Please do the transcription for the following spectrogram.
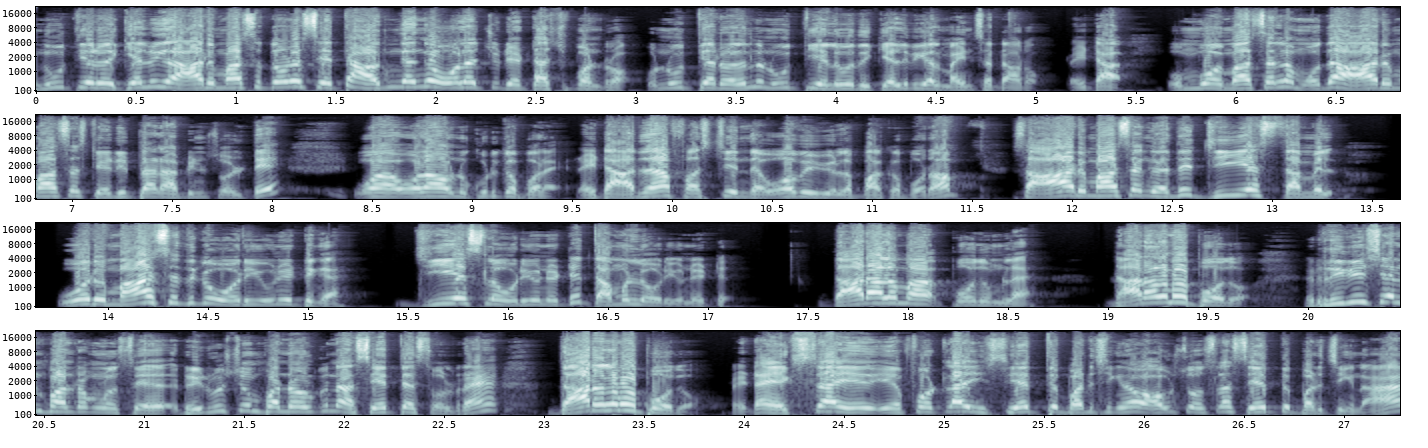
நூற்றி அறுபது கேள்விகள் ஆறு மாதத்தோட சேர்த்து அங்கங்கே ஓலச்சுடியை டச் பண்ணுறோம் நூற்றி அறுபதுலேருந்து அறுபதுல எழுபது கேள்விகள் மைண்ட் செட் ஆகும் ரைட்டா ஒம்பது மாதத்தில் முத ஆறு மாதம் ஸ்டடி பிளான் அப்படின்னு சொல்லிட்டு உ- நான் ஒன்று கொடுக்க போகிறேன் ரைட்டா அதான் ஃபஸ்ட்டு இந்த ஓவியூவில் பார்க்க போகிறோம் ஸோ ஆறு மாதங்கிறது ஜிஎஸ் தமிழ். ஒரு மாதத்துக்கு ஒரு யூனிட்டுங்க ஜிஎஸ்ல ஒரு யூனிட் தமிழ்ல ஒரு யூனிட் தாராளமா போதும்ல. தாராளமா போதும். ரிவிஷன் பண்றவங்களும் ரிவிஷன் பண்றவங்களுக்கும் நான் சேர்த்தே சொல்றேன். தாராளமா போதும். ரைட்டா எக்ஸ்ட்ரா எஃபோர்ட்லாம் சேர்த்து படிச்சீங்கன்னா அவுட் சோர்ஸ்லாம் சேர்த்து படிச்சீங்கன்னா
